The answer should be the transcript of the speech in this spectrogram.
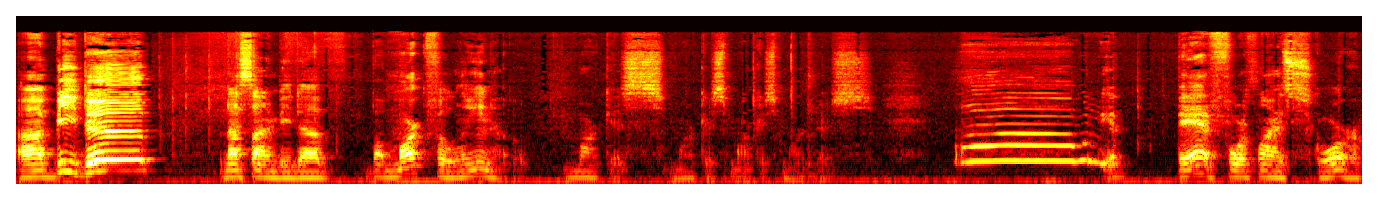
uh, B Dub, not signing B Dub, but Mark Foligno, Marcus, Marcus, Marcus, Marcus. Uh, wouldn't be a bad fourth line scorer,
